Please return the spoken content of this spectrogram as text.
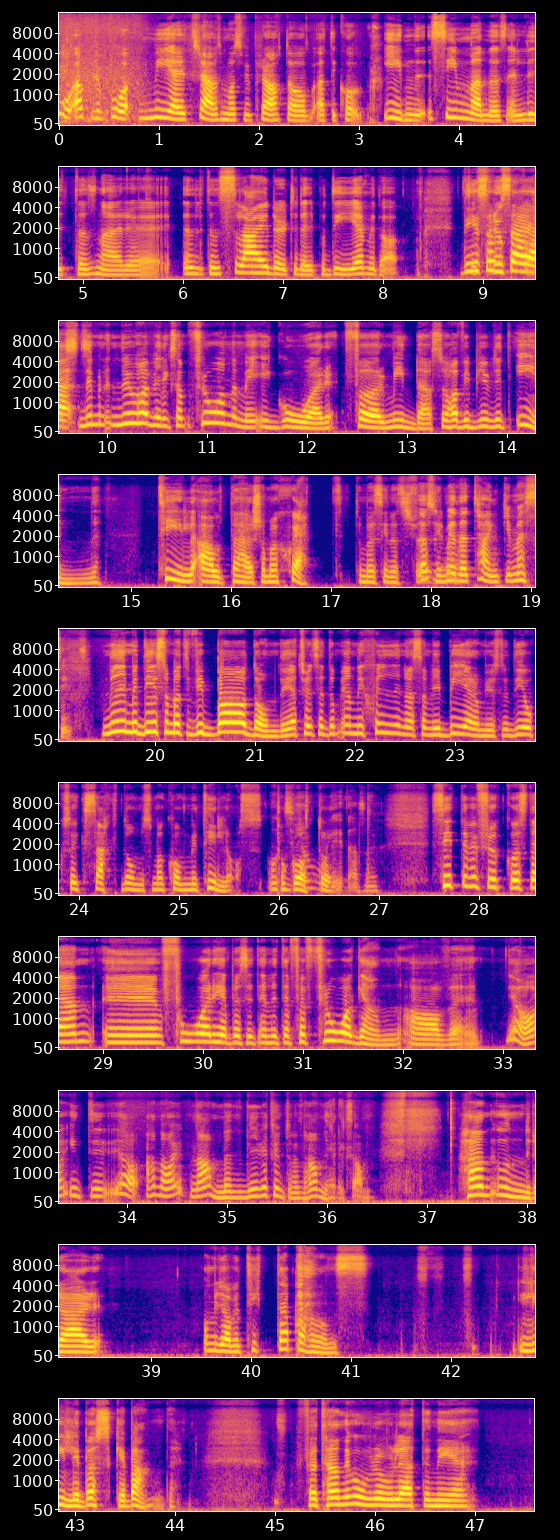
Och apropå mer trams måste vi prata om att det kom insimmandes en liten sån här, eh, en liten slider till dig på DM idag. Det är som så här, nej men nu har vi liksom, från och med igår förmiddag så har vi bjudit in till allt det här som har skett de här senaste 24 Alltså du menar tankemässigt? Nej, men det är som att vi bad om det. Jag tror att de energierna som vi ber om just nu, det är också exakt de som har kommit till oss. På gott och ont. Otroligt alltså. Sitter vid frukosten, eh, får helt plötsligt en liten förfrågan av eh, ja, inte, ja, han har ju ett namn, men vi vet ju inte vem han är. Liksom. Han undrar om jag vill titta på hans lilleböskeband. För att han är orolig att den är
